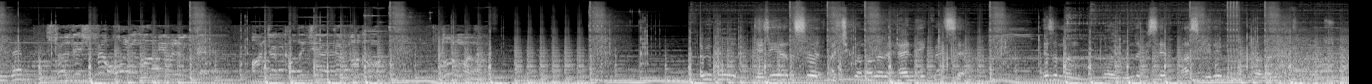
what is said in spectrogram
Çekildi. Sözleşme 10 yıldan bir yürürlükte. Ancak kalıcı yerler durdu mu? Durmadı. Tabii bu gece yarısı açıklamaları her ne hikmetse ne zaman olduğunda biz hep askeri muhtıraları hatırlıyoruz.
